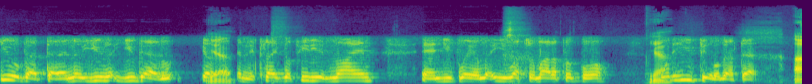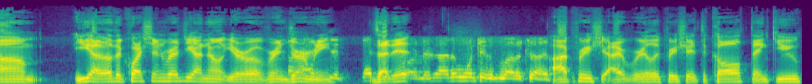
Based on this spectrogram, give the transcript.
you about that. I know you you got Yeah. an encyclopedia of mine, and you play you watch a lot of football. Yeah. What do you feel about that? Um, you got another question, Reggie? I know you're over in Germany. That's That's Is that it? partner. I don't want to take up a lot of time. I appreciate. I really appreciate the call. Thank you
